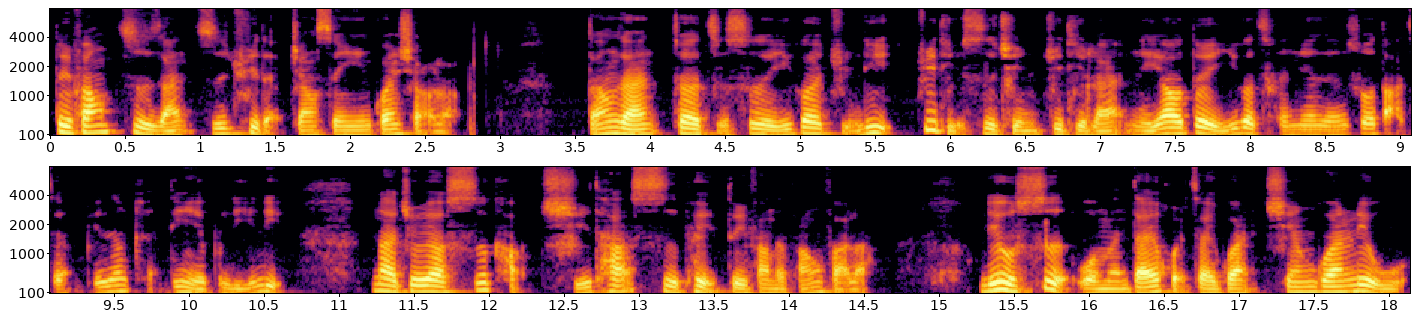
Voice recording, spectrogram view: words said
对方自然知趣的将声音关小了。当然，这只是一个举例，具体事情具体来。你要对一个成年人说打针，别人肯定也不理你，那就要思考其他适配对方的方法了。六四我们待会儿再关，先关六五。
